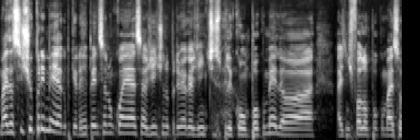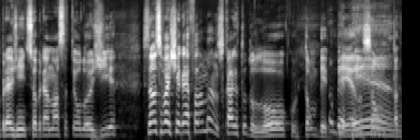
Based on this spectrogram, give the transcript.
mas assiste o primeiro, porque de repente você não conhece a gente no primeiro, a gente te explicou um pouco melhor, a gente falou um pouco mais sobre a gente, sobre a nossa teologia. Senão você vai chegar e falar, mano, os caras tudo louco, tão bebendo, bebendo. são tá- É,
